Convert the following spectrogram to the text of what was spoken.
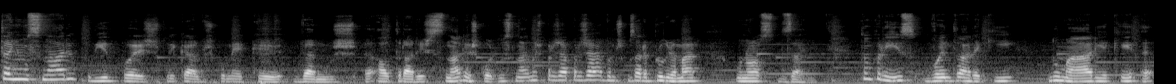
Tenho um cenário, podia depois explicar-vos como é que vamos eh, alterar este cenário, a cor do cenário, mas para já, para já vamos começar a programar o nosso desenho. Então para isso vou entrar aqui numa área que é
